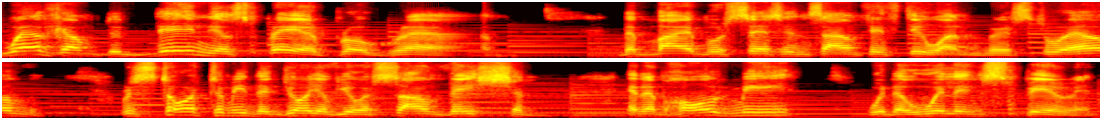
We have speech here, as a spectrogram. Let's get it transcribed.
Welcome to Daniel's Prayer Program. The Bible says in Psalm 51, verse 12, Restore to me the joy of your salvation and uphold me with a willing spirit.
